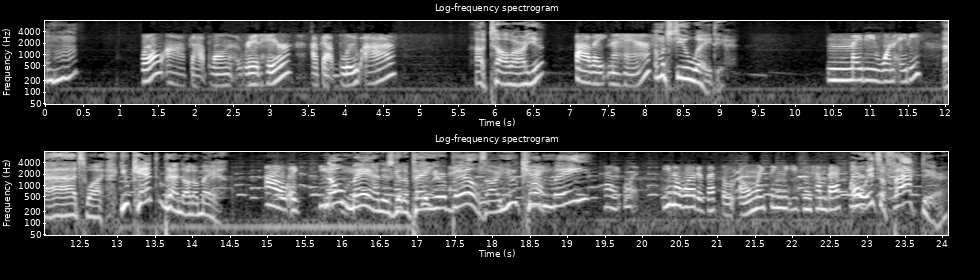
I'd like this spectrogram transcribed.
Mm-hmm. Well, I've got blonde, red hair. I've got blue eyes. How tall are you? Five eight and a half. How much do you weigh, dear? Maybe 180. That's why. You can't depend on a man. Oh, excuse No man is going to pay your bills. Are you kidding me? Hey, look, you know what? Is that the only thing that you can come back with? Oh, it's a fact, dear.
